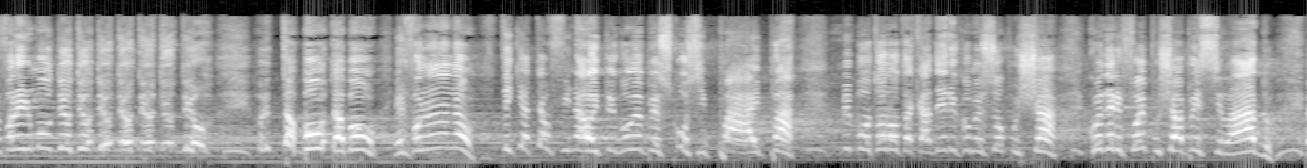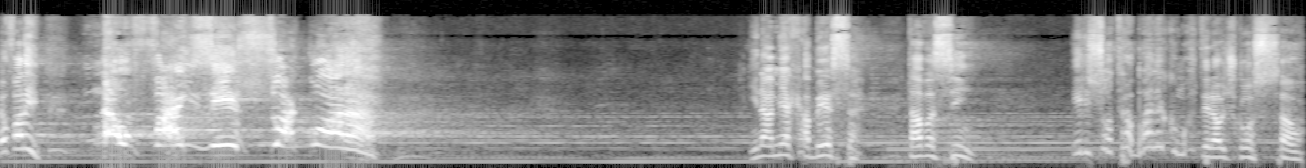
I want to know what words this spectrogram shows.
Eu falei, irmão, deu, deu, deu, deu, deu, deu, deu. Tá bom, tá bom. Ele falou, não, não, não, tem que ir até o final. E pegou meu pescoço e pá, e pá, me botou na outra cadeira e começou a puxar. Quando ele foi puxar para esse lado, eu falei, não faz isso agora. E na minha cabeça estava assim, ele só trabalha com material de construção.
